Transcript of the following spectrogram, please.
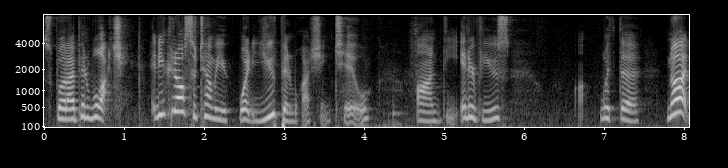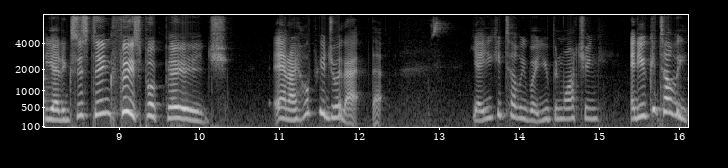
is what I've been watching. And you can also tell me what you've been watching too on the interviews uh, with the not yet existing Facebook page. And I hope you enjoy that. That yeah, you can tell me what you've been watching, and you can tell me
